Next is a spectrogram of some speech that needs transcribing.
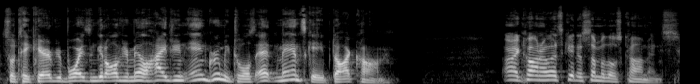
So take care of your boys and get all of your male hygiene and grooming tools at manscaped.com. All right, Conor, let's get into some of those comments.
